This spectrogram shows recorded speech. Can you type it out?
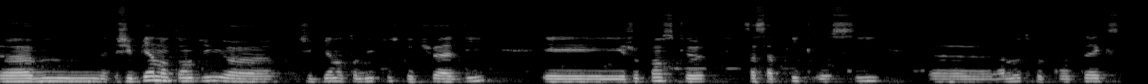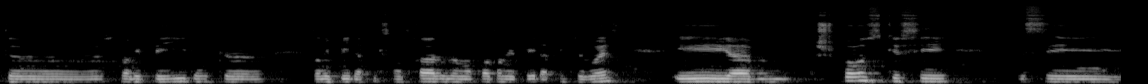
Euh, j'ai bien entendu, euh, j'ai bien entendu tout ce que tu as dit et je pense que ça s'applique aussi euh, à notre contexte euh, dans les pays donc euh, dans les pays d'Afrique centrale ou même encore dans les pays d'Afrique de l'Ouest et je pense que c'est c'est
